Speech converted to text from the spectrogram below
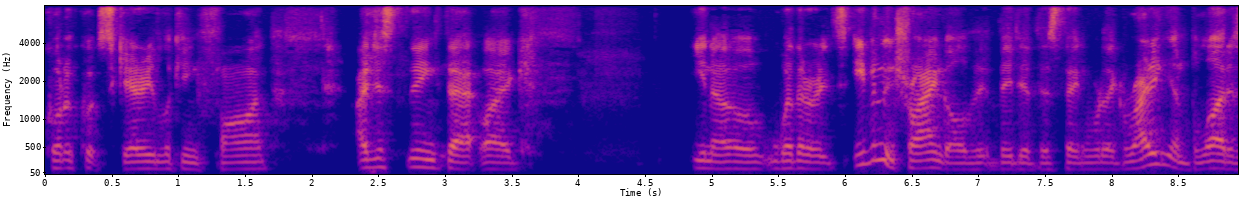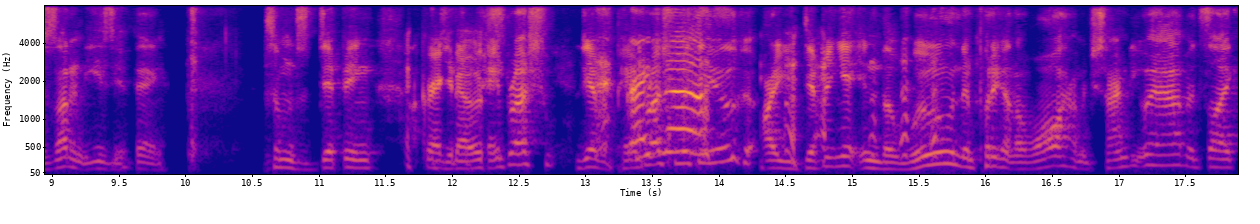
quote unquote, scary looking font. I just think that like you know whether it's even in triangle they, they did this thing where like writing in blood is not an easy thing someone's dipping Greg do you have knows. a paintbrush? Do you have a Greg paintbrush knows. with you? Are you dipping it in the wound and putting it on the wall? How much time do you have? It's like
